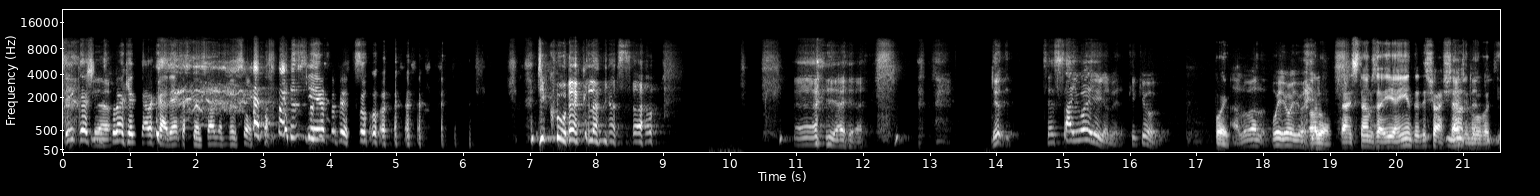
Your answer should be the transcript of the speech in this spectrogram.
Tem que achar estranho aquele cara careca sentado na pessoa. Quem é essa pessoa? De cueca na minha sala. Ai, ai, ai. Você saiu aí, galera. O que, que houve? Foi. Alô, alô. Oi, oi, oi. Alô. Tá, estamos aí ainda? Deixa eu achar Não, de novo aqui.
